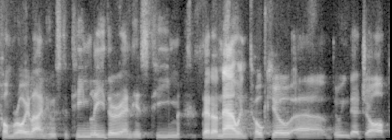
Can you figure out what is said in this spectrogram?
Tom Reulein, who's the team leader, and his team that are now in Tokyo doing their job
